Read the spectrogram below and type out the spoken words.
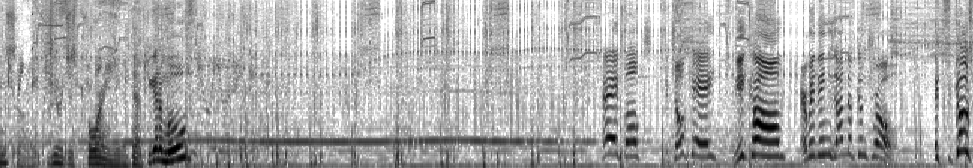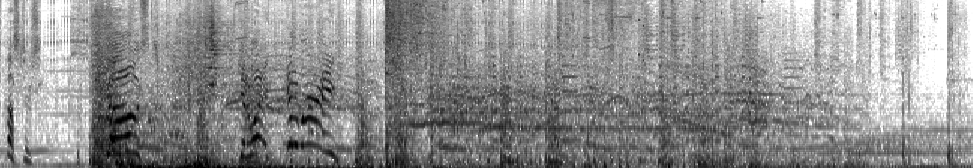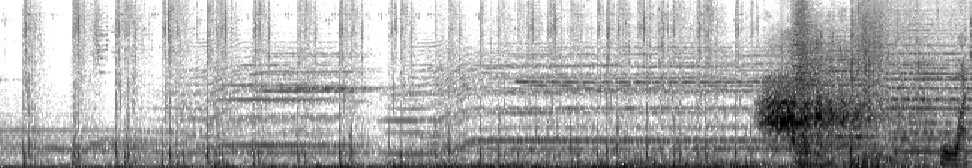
I'm sorry. You were just boring me to death. You gotta move? Hey, folks, it's okay. Be calm. Everything's under control. It's the Ghostbusters! Ghost! Get away! Get away!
